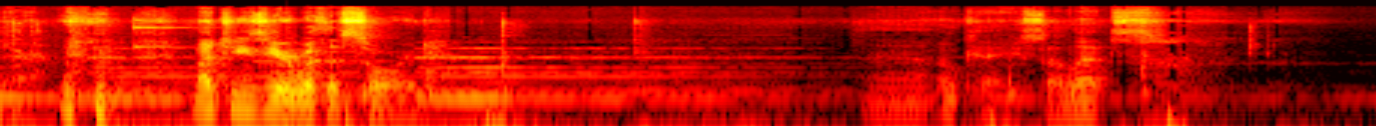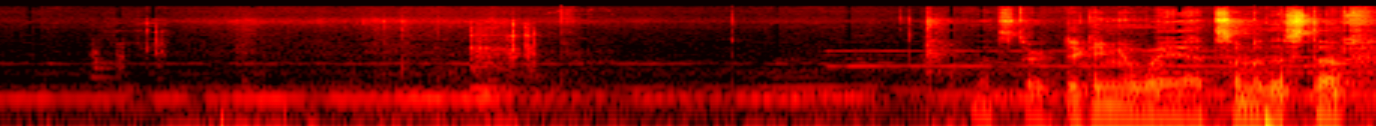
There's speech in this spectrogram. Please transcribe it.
There. Much easier with a sword. Okay, so let's digging away at some of this stuff.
